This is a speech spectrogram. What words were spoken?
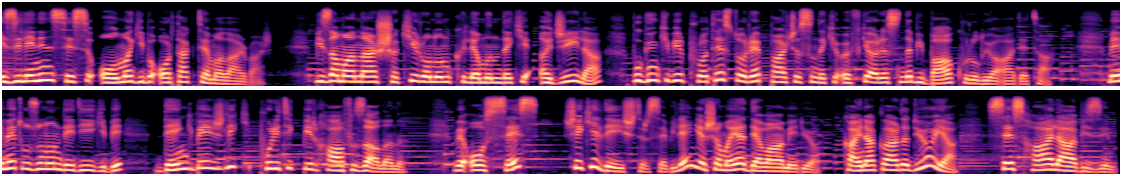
ezilenin sesi olma gibi ortak temalar var. Bir zamanlar Shakiro'nun klamındaki acıyla bugünkü bir protesto rap parçasındaki öfke arasında bir bağ kuruluyor adeta. Mehmet Uzun'un dediği gibi dengbejlik politik bir hafıza alanı ve o ses şekil değiştirse bile yaşamaya devam ediyor. Kaynaklarda diyor ya, ses hala bizim.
